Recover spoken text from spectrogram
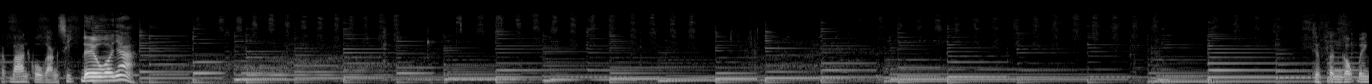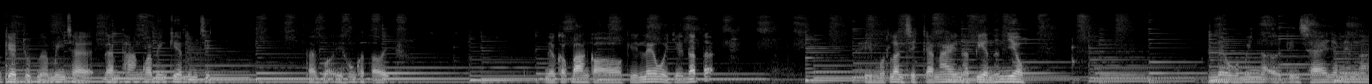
các bạn cố gắng xịt đều vào nhá. Cái phần góc bên kia chút nữa mình sẽ đem thang qua bên kia mình xịt tại vợ không có tới. Nếu các bạn có cái leo ở dưới đất á, thì một lần xịt cái này là tiền hơn nhiều. Lều của mình là ở trên xe cho nên là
